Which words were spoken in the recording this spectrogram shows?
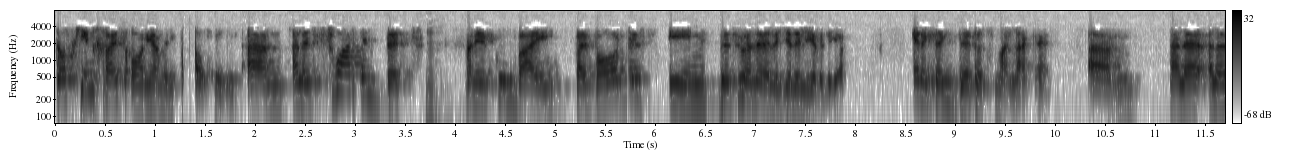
Daar's geen grys area met die paals nie. Um hulle is swart en wit. Hmm wanneer dit kom by by waardes en dis hoe hulle hulle hele lewe leef. En ek dink dit is vir my lekker. Ehm um, hulle hulle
